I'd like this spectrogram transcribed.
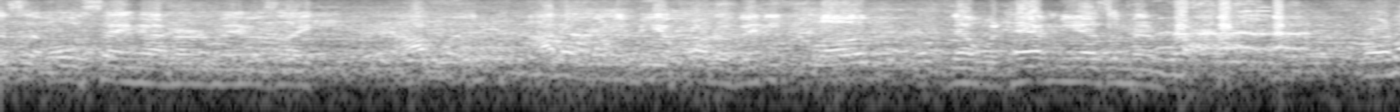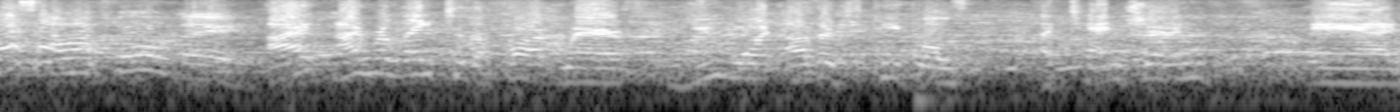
this is an old saying I heard, man. It was like, I wouldn't, I don't want to be a part of any club that would have me as a member. well, that's how I feel, man. I, I relate to the part where you want other people's attention and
